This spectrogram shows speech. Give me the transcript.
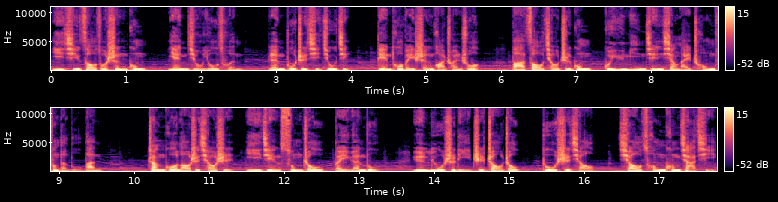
以其造作甚工，年久犹存。人不知其究竟，便托为神话传说，把造桥之功归于民间向来崇奉的鲁班。张国老师桥是已建宋州北元路，云六十里至赵州渡石桥，桥从空架起，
